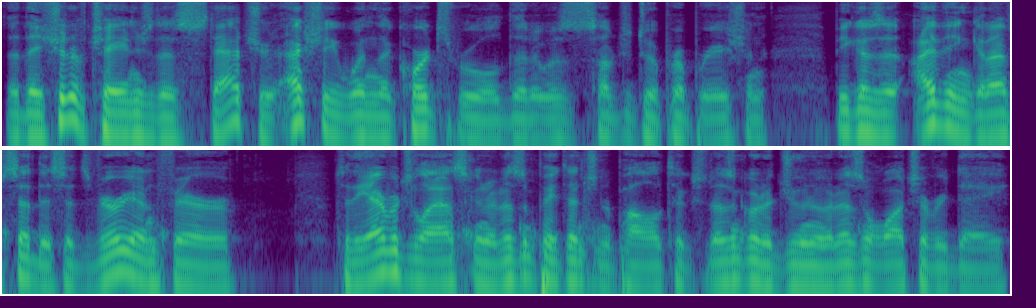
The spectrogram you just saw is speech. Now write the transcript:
that they should have changed this statute. Actually, when the courts ruled that it was subject to appropriation, because I think, and I've said this, it's very unfair to the average Alaskan who doesn't pay attention to politics, who doesn't go to Juneau, who doesn't watch every day.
